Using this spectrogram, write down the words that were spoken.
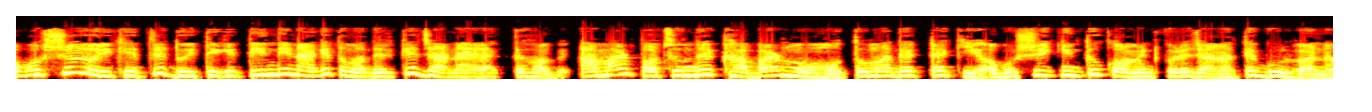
অবশ্যই ওই ক্ষেত্রে দুই থেকে তিন দিন আগে তোমাদেরকে জানায় রাখতে হবে। আমার পছন্দের খাবার মোমো, তোমাদেরটা কি? অবশ্যই কিন্তু কমেন্ট করে জানাতে ভুলবা না।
